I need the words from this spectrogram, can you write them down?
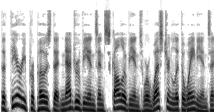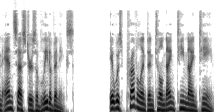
The theory proposed that Nadruvians and Skalovians were Western Lithuanians and ancestors of Lietuviniks. It was prevalent until 1919.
